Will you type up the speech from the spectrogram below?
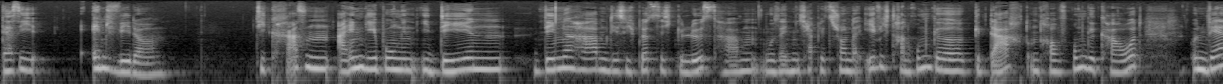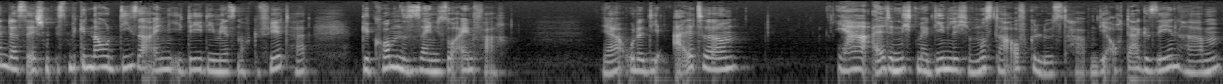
dass sie entweder die krassen Eingebungen, Ideen, Dinge haben, die sich plötzlich gelöst haben, wo sie denken, ich habe jetzt schon da ewig dran rumgedacht und drauf rumgekaut. Und während der Session ist mir genau diese eine Idee, die mir jetzt noch gefehlt hat, gekommen. Das ist eigentlich so einfach. Ja, oder die alte, ja, alte, nicht mehr dienliche Muster aufgelöst haben, die auch da gesehen haben,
